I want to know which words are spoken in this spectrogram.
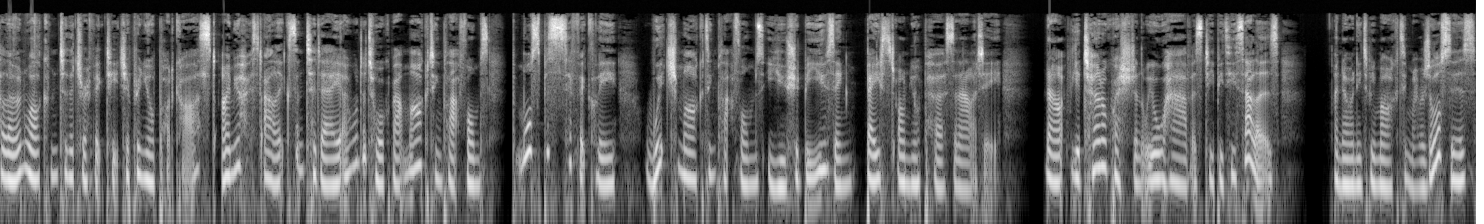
Hello and welcome to the Terrific Teacherpreneur podcast. I'm your host, Alex, and today I want to talk about marketing platforms, but more specifically, which marketing platforms you should be using based on your personality. Now, the eternal question that we all have as TPT sellers I know I need to be marketing my resources,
